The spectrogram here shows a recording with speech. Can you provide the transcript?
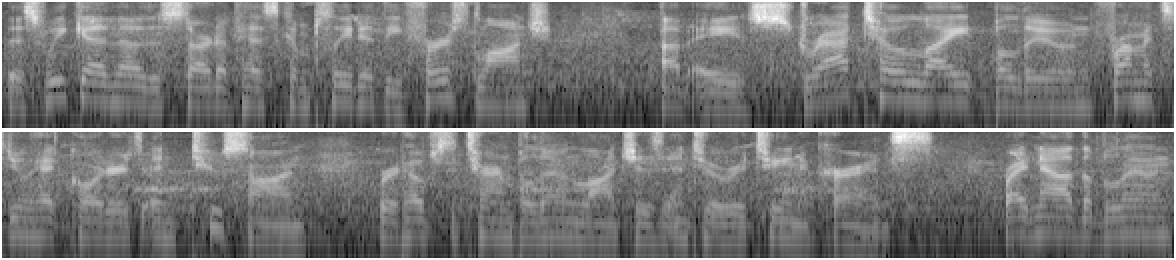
This weekend, though, the startup has completed the first launch of a Stratollite balloon from its new headquarters in Tucson, where it hopes to turn balloon launches into a routine occurrence. Right now, the balloon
